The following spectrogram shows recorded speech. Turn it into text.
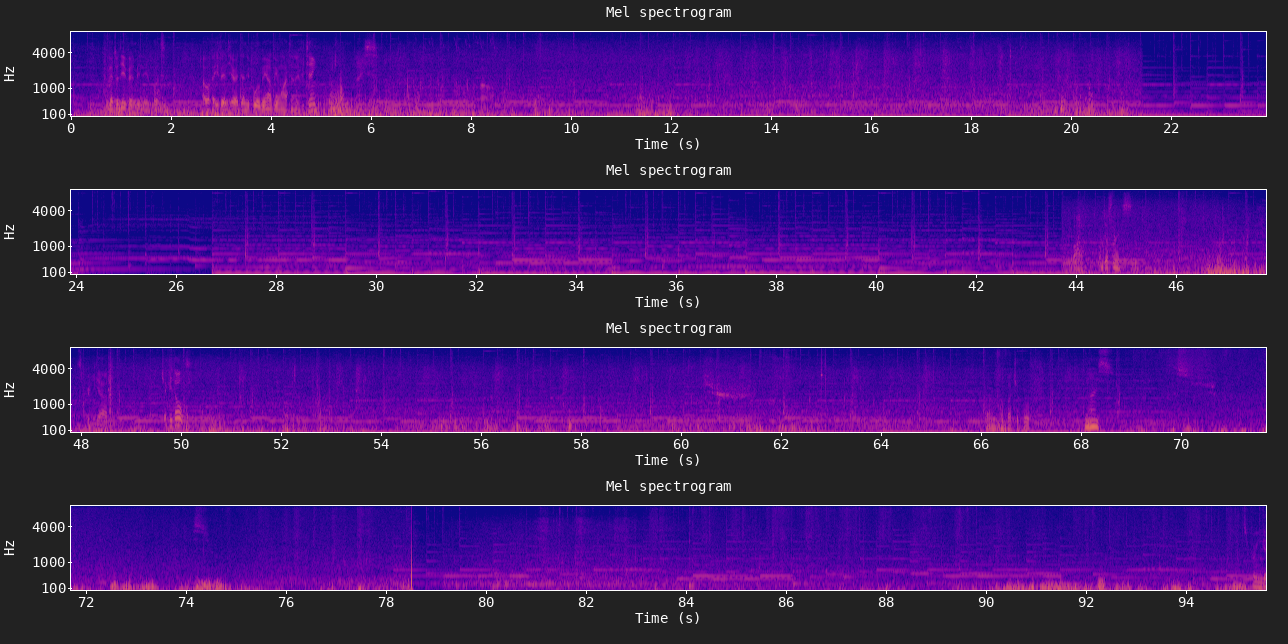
Forget what the event been named, but I work at event here already and the pool been having water and everything. Nice. Just nice. Spring yard. Check it out. Time for patch proof. Nice.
